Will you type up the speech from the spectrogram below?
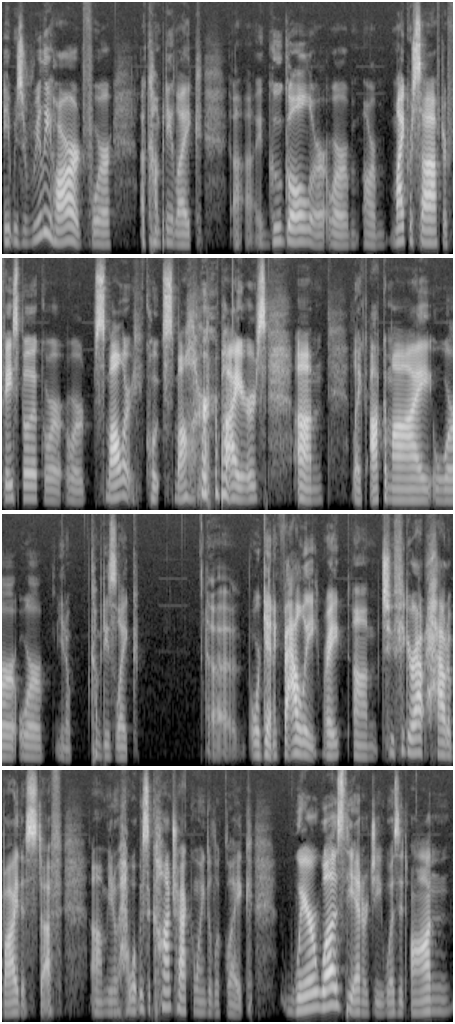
it was really hard for a company like uh, Google or, or, or Microsoft or Facebook or, or smaller quote smaller buyers um, like Akamai or or you know companies like uh, Organic Valley, right, um, to figure out how to buy this stuff. Um, you know, how, what was the contract going to look like? Where was the energy? Was it on?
